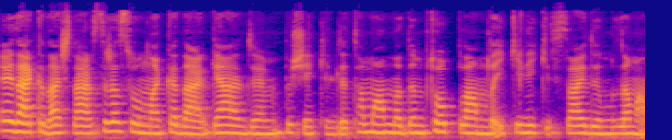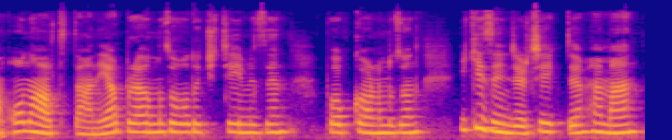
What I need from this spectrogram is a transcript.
Evet arkadaşlar sıra sonuna kadar geldim. Bu şekilde tamamladım. Toplamda ikili ikili saydığımız zaman 16 tane yaprağımız oldu çiçeğimizin, popcornumuzun. 2 zincir çektim. Hemen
